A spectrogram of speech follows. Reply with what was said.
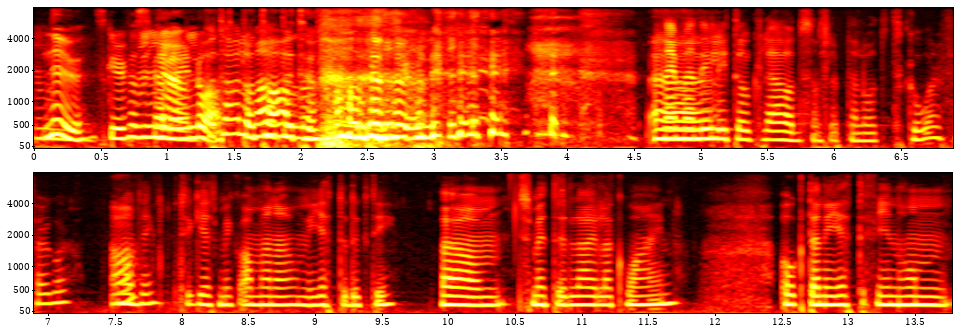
Mm. Nu ska du få spela Ja, på låt. tal om autotune. Nej men det är Eh, Little Cloud som släppte en låt igår, förrgår. Ja. Någonting. Tycker jättemycket om henne, hon är jätteduktig. Um, som heter Lilac Wine. Och den är jättefin, hon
